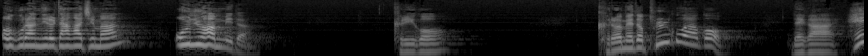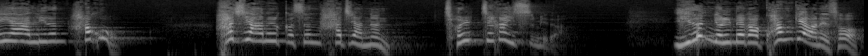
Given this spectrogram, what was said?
억울한 일을 당하지만 온유합니다. 그리고 그럼에도 불구하고 내가 해야 할 일은 하고 하지 않을 것은 하지 않는 절제가 있습니다. 이런 열매가 관계 안에서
